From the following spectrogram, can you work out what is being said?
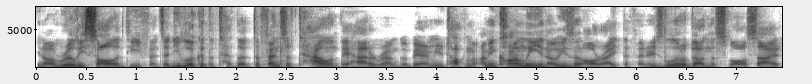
you know a really solid defense. And you look at the, t- the defensive talent they had around gobert i mean you're talking about i mean conley you know he's an all right defender. He's a little bit on the small side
